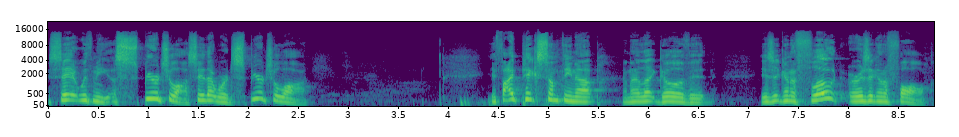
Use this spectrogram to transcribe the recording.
Say it with me a spiritual law. Say that word, spiritual law. If I pick something up and I let go of it, is it going to float or is it going to fall?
